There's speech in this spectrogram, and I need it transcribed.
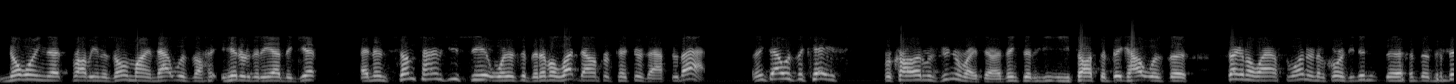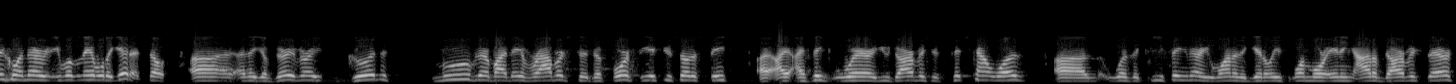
knowing that probably in his own mind that was the hitter that he had to get. And then sometimes you see it where there's a bit of a letdown for pitchers after that. I think that was the case for Carl Edwards Jr. right there. I think that he, he thought the big out was the second to last one, and of course he didn't. The, the, the big one there, he wasn't able to get it. So uh, I think a very very good move there by Dave Roberts to, to force the issue, so to speak. I, I think where Yu Darvish's pitch count was uh, was a key thing there. He wanted to get at least one more inning out of Darvish there,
